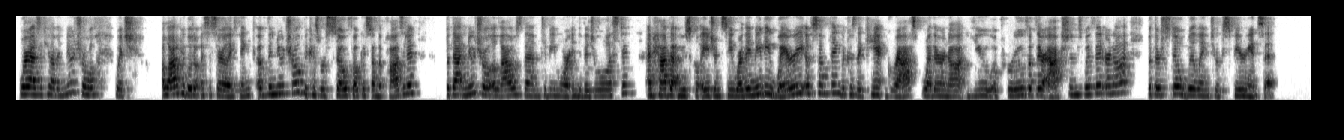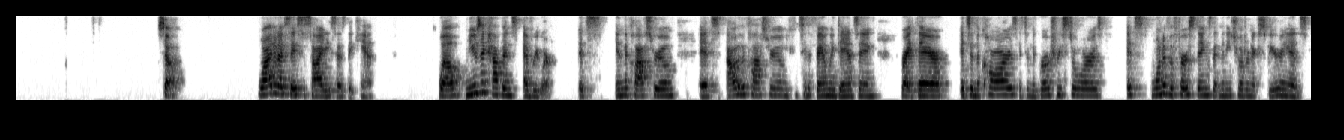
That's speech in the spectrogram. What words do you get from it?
Whereas if you have a neutral, which a lot of people don't necessarily think of the neutral because we're so focused on the positive, but that neutral allows them to be more individualistic and have that musical agency where they may be wary of something because they can't grasp whether or not you approve of their actions with it or not, but they're still willing to experience it. So, why did I say society says they can't? Well, music happens everywhere. It's in the classroom, it's out of the classroom. You can see the family dancing right there. It's in the cars, it's in the grocery stores. It's one of the first things that many children experience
